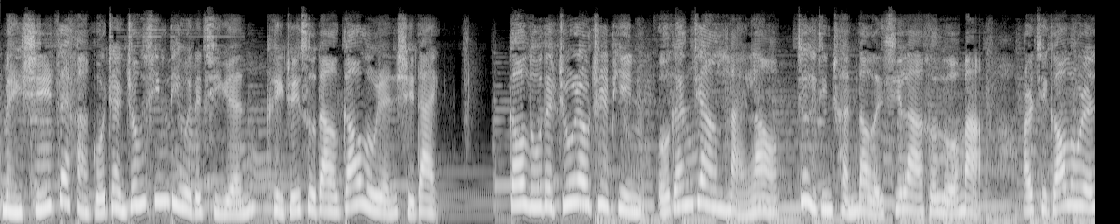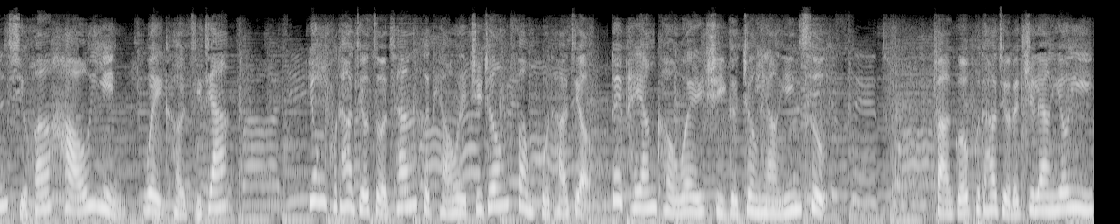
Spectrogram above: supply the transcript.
美食在法国占中心地位的起源，可以追溯到高卢人时代。高卢的猪肉制品、鹅肝酱、奶酪就已经传到了希腊和罗马。而且高卢人喜欢好饮，胃口极佳，用葡萄酒佐餐和调味之中放葡萄酒，对培养口味是一个重要因素。法国葡萄酒的质量优异，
